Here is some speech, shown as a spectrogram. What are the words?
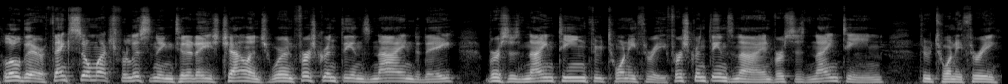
Hello there. Thanks so much for listening to today's challenge. We're in 1 Corinthians 9 today, verses 19 through 23. 1 Corinthians 9, verses 19 through 23.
